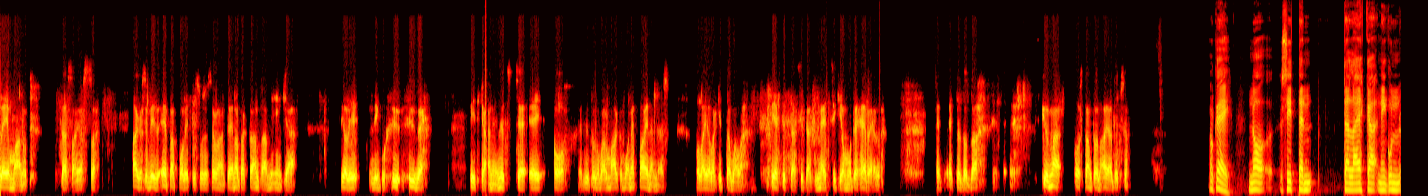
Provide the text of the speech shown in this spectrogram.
leimaanut tässä ajassa. Aikaisemmin epäpoliittisuus on sellainen, että en ota kantaa mihinkään. Se oli niin kuin hy- hyve pitkään, niin nyt se ei ole. Et nyt on varmaan aika monen paine myös olla jollakin tavalla viestittää sitä, että metsikin on muuten hereillä. Et, että tota, kyllä mä ostan tuon ajatuksen. Okei, no sitten tällä ehkä niin kuin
